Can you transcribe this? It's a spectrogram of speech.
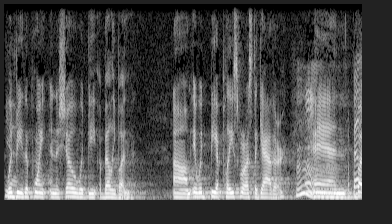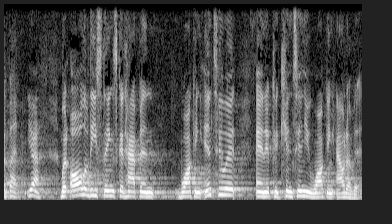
would be the point, and the show would be a belly button. Um, it would be a place for us to gather. And Hmm. A belly but, button. Yeah, but all of these things could happen walking into it, and it could continue walking out of it.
